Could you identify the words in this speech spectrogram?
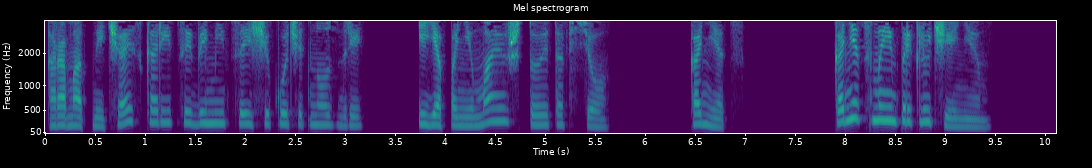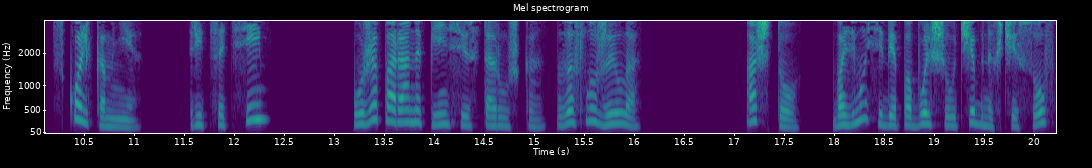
Ароматный чай с корицей дымится и щекочет ноздри. И я понимаю, что это все. Конец. Конец моим приключениям. Сколько мне? Тридцать семь? Уже пора на пенсию, старушка. Заслужила. А что? Возьму себе побольше учебных часов,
